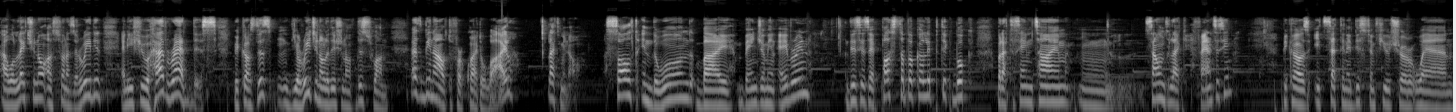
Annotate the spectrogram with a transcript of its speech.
I will let you know as soon as I read it and if you have read this because this the original edition of this one has been out for quite a while let me know. Salt in the Wound by Benjamin Aeveryn this is a post-apocalyptic book, but at the same time mm, sounds like fantasy because it's set in a distant future when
